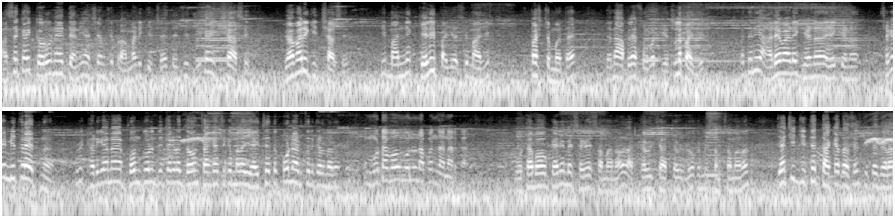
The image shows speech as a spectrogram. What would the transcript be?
असं काही करू नये त्यांनी अशी आमची प्रामाणिक इच्छा आहे. त्यांची जी काही इच्छा असेल व्यावहारिक इच्छा असेल ती मान्य केली पाहिजे अशी माझी स्पष्ट मत आहे. त्यांना आपल्यासोबत घेतलं पाहिजे. पण त्यांनी आडेवाडे घेणं हे घेणं सगळे मित्र आहेत ना तुम्ही खडग्यांना फोन करून त्याच्याकडे जाऊन सांगायचं की मला यायचं आहे तर कोण अडचण करणार आहे? मोठा भाऊ म्हणून आपण जाणार का? मोठा भाऊ काय नाही मी सगळे समान आहोत. अठ्ठावीसचे अठ्ठावीस लोक मी समान आहोत. ज्याची जिथे ताकद असेल तिथे त्याला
